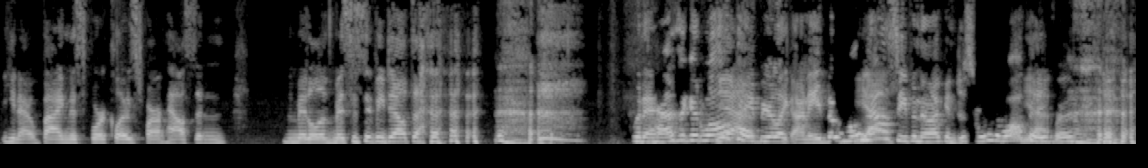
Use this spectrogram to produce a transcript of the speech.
you know buying this foreclosed farmhouse in the middle of Mississippi Delta. When it has a good wallpaper, you're like, I need the whole Yeah. house, even though I can just wear the wallpaper.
